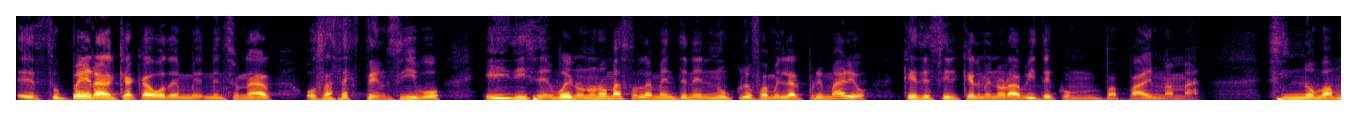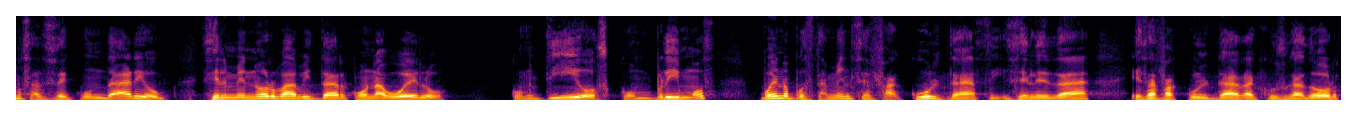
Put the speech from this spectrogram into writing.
eh, supera el que acabo de me- mencionar o se hace extensivo y dicen, bueno, no nomás solamente en el núcleo familiar primario, que es decir, que el menor habite con papá y mamá, sino vamos al secundario. Si el menor va a habitar con abuelo, con tíos, con primos, bueno, pues también se faculta, ¿sí? se le da esa facultad al juzgador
